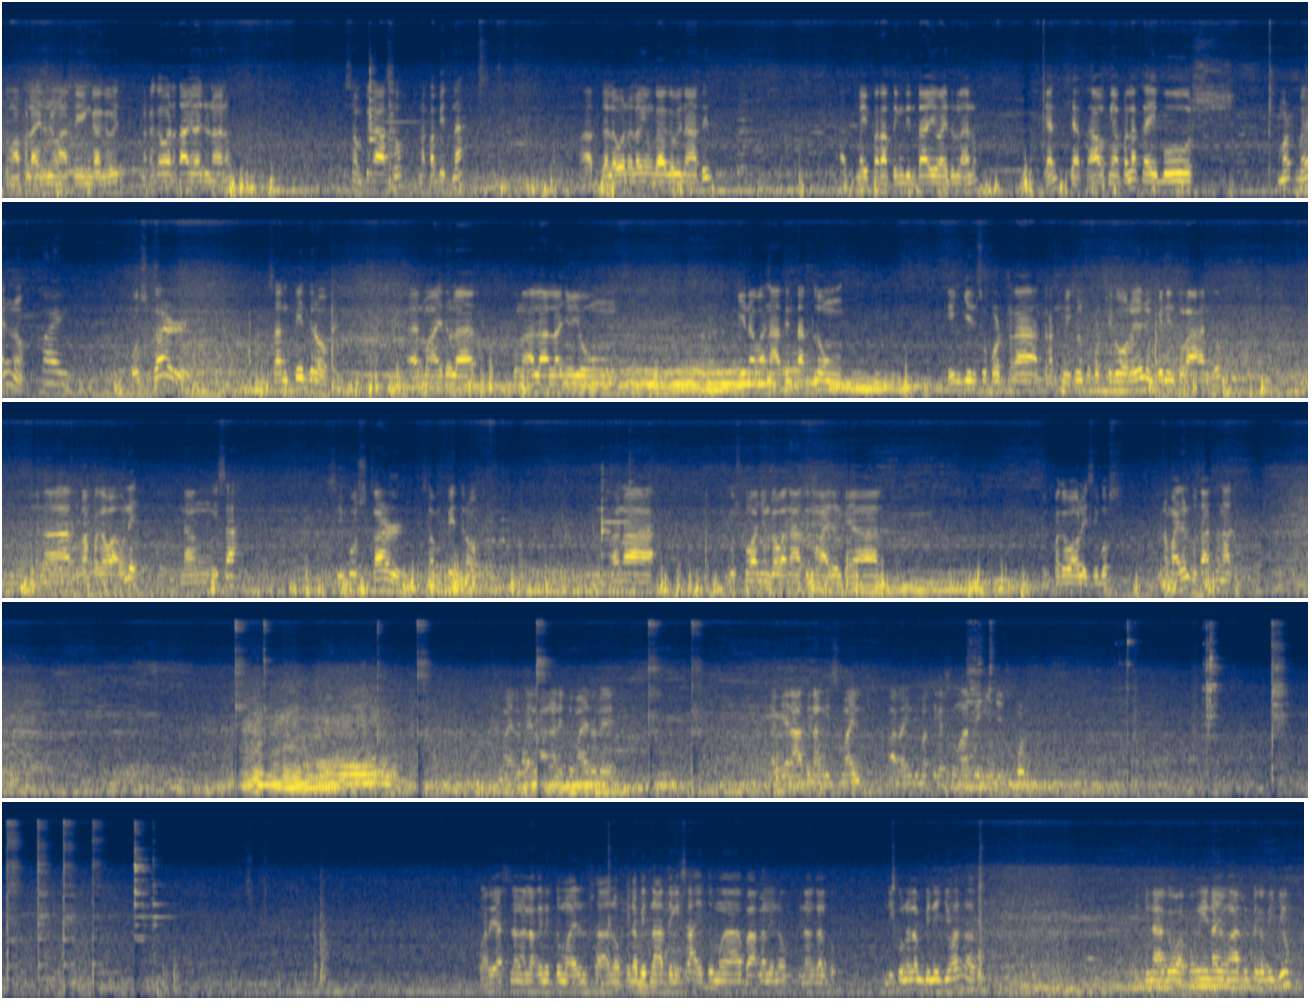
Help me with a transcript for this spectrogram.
Ito nga pala idol yung ating gagawin. Nakagawa na tayo idol ng ano? Isang piraso, nakabit na. At dalawa na lang yung gagawin natin. At may parating din tayo idol na ano. Yan, shout out nga pala kay Boss Mark ba yan no? Carl. Boss Carl San Pedro. Ayan mga idol at kung naalala nyo yung ginawa natin tatlong engine support saka transmission support siguro yun yung pininturahan ko. At papagawa uli ng isa si Boss Carl San Pedro. Sana gustuhan yung gawa natin mga idol kaya magpagawa ulit si boss. Na mga idol, butasan natin. Mga idol, kailangan ito mga idol eh. Lagyan natin ng smile para hindi matigas yung ating engine support. Parehas lang ang laki nito mga idol sa ano, kinabit nating isa. Ito mga bakal oh, tinanggal ko. Hindi ko na lang binidyohan at ginagawa ko hina yung ating taga-video.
